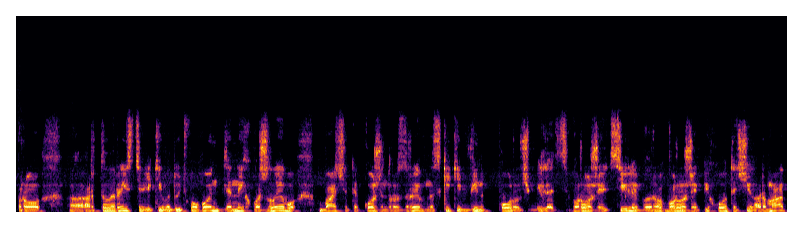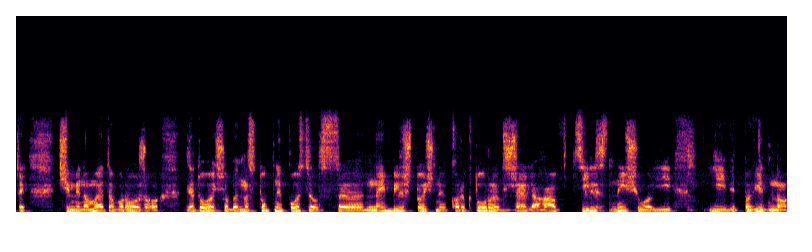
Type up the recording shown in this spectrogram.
про е, артилеристів, які ведуть вогонь, для них важливо бачити кожен розрив, наскільки він поруч біля ворожої цілі, воро- ворожої піхоти чи гармати, чи міномета ворожого, для того, щоб наступний постріл з е, найбільш точною коректурою вже лягав ціль, знищував її. І відповідно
